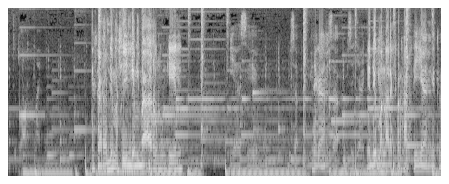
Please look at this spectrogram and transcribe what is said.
itu tuh Arknight ya, karena dia masih game baru mungkin. Iya sih bisa Ya kan? bisa bisa jadi. Jadi menarik perhatian gitu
